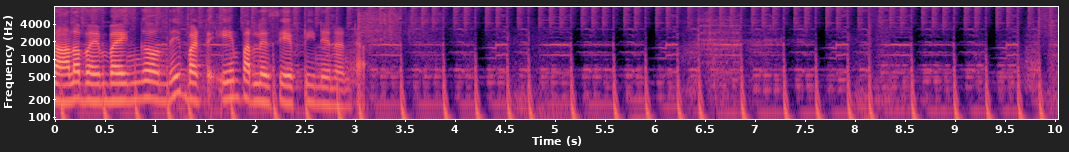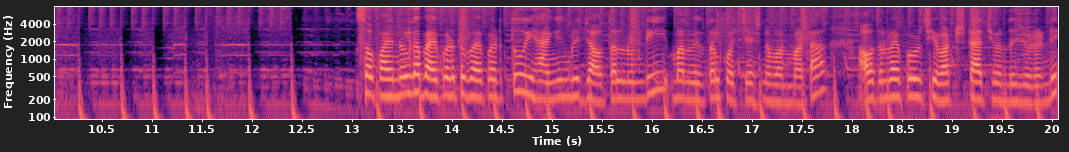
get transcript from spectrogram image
చాలా భయం భయంగా ఉంది. బట్ ఏం పర్లేదు సేఫ్టీ సో ఫైనల్గా భయపడుతూ భయపడుతూ ఈ హ్యాంగింగ్ బ్రిడ్జ్ అవతల నుండి మనం యువతలకు వచ్చేసినాం అనమాట అవతల వైపు శివ స్టాచ్యూ ఉంది చూడండి.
